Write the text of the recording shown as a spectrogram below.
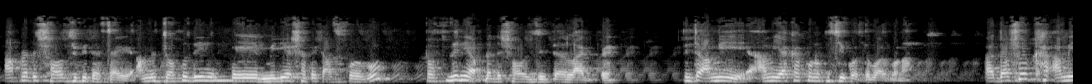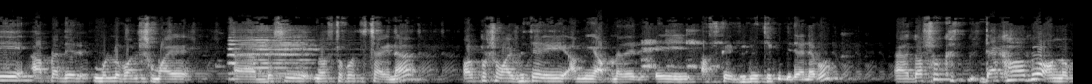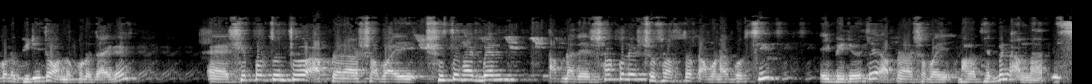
আপনাদের সহযোগিতা চাই। আমি যতদিন এই মিডিয়ার সাথে কাজ করব, ততদিনই আপনাদের সহযোগিতা লাগবে। কিন্তু আমি আমি একা কোনো কিছুই করতে পারব না। দর্শক, আমি আপনাদের মূল্যবান সময়ে বেশি নষ্ট করতে চাই না। অল্প সময়ের ভিতরেই আমি আপনাদের এই আজকের ভিডিও থেকে বিদায় নেব। দর্শক, দেখা হবে অন্য কোনো ভিডিওতে, অন্য কোনো জায়গায়। সে পর্যন্ত আপনারা সবাই সুস্থ থাকবেন। আপনাদের সকলের সুস্বাস্থ্য কামনা করছি। এই ভিডিওতে আপনারা সবাই ভালো থাকবেন আল্লাহ হাফিজ।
